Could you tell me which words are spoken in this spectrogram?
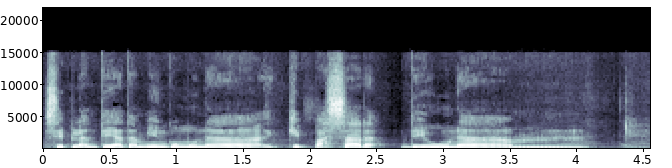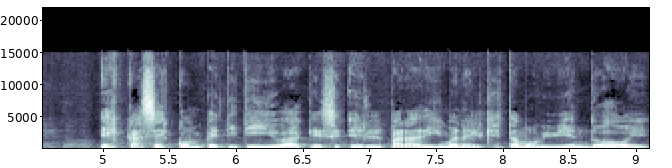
Se plantea también como una. que pasar de una. Escasez competitiva, que es el paradigma en el que estamos viviendo hoy,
